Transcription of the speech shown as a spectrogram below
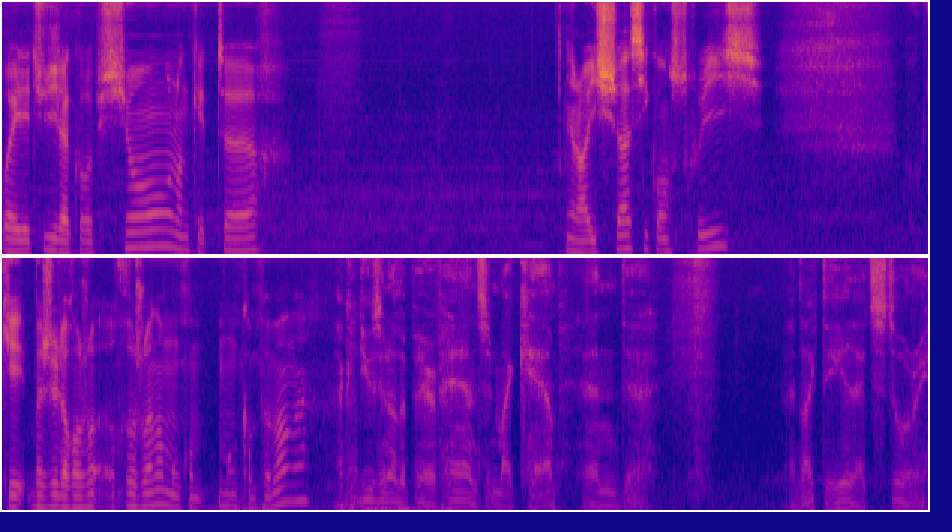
Ouais, il étudie la corruption, l'enquêteur. Alors, il chasse, il construit. Ok, bah je vais le rejo rejoindre mon, mon campement. Hein. I could use another pair of hands in my camp, and uh, I'd like to hear that story.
